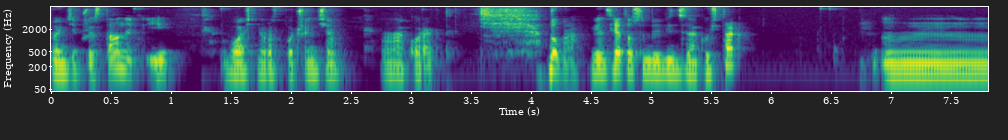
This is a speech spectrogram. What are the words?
będzie przystanek i właśnie rozpoczęcie korekty. Dobra, więc ja to sobie widzę jakoś tak. Hmm,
